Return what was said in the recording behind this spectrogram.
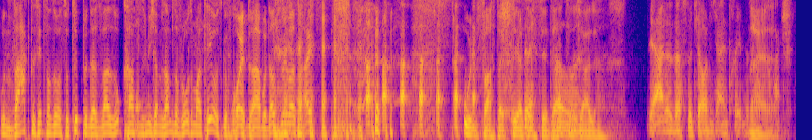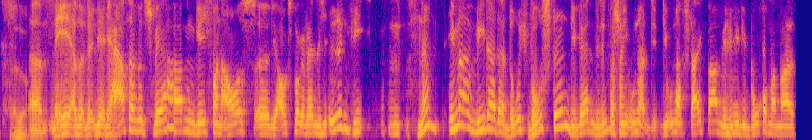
und wagt es jetzt noch sowas zu tippen. Das war so krass, dass ich mich am Samstag auf Lothar Matthäus gefreut habe und das will was heißen. Unfassbar, FC als 16. Der hat's noch nicht alle. Ja, das wird ja auch nicht eintreten. Das ist. Quatsch. Also, Ähm, nee, also die, die Hertha wird schwer haben, gehe ich von aus. Äh, die Augsburger werden sich irgendwie ne, immer wieder da durchwursteln. Die werden, die sind wahrscheinlich una, die, die unabsteigbaren, wie, wie die Bochumer mal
